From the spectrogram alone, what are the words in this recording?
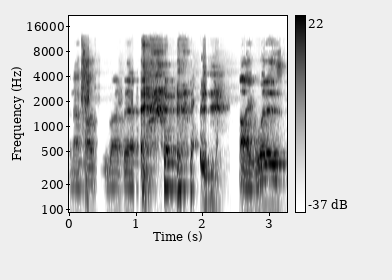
and I talked to you about that. like, what is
